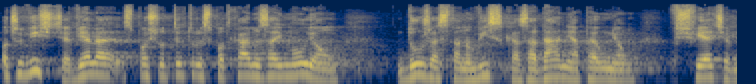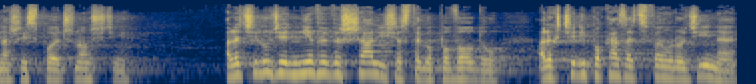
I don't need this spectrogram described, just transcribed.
oczywiście wiele spośród tych, których spotkałem, zajmują duże stanowiska, zadania pełnią w świecie, w naszej społeczności. Ale ci ludzie nie wywyższali się z tego powodu, ale chcieli pokazać swoją rodzinę,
